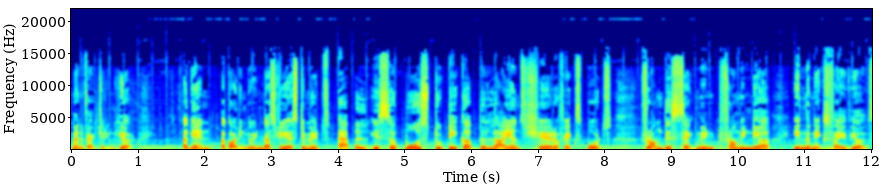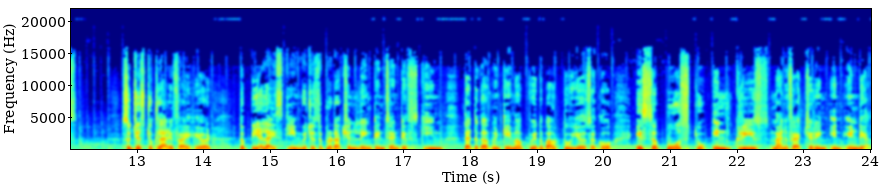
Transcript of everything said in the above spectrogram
manufacturing here. Again, according to industry estimates, Apple is supposed to take up the lion's share of exports from this segment from India in the next five years. So, just to clarify here, the PLI scheme, which is the production linked incentive scheme that the government came up with about two years ago, is supposed to increase manufacturing in India.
